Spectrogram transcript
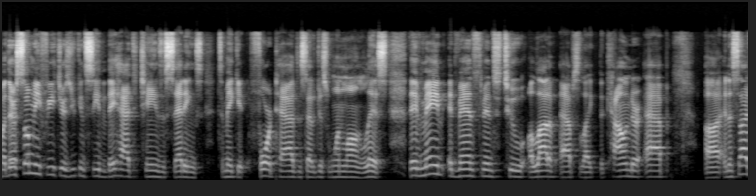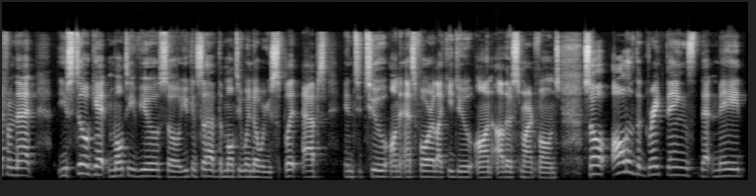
but there's so many features you can see that they had to change the settings to make it four tabs instead of just one long list. They've made advancements to a lot of apps like the calendar app. Uh, and aside from that, you still get multi-view, so you can still have the multi-window where you split apps into two on the S4 like you do on other smartphones. So all of the great things that made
